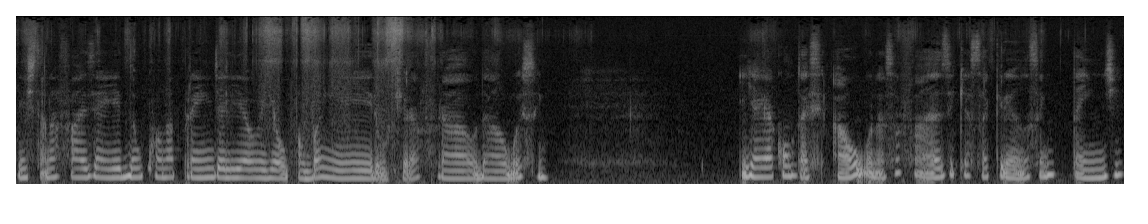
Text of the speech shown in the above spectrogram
a gente está na fase aí do quando aprende ali ao ir ao, ao banheiro, tirar fralda, algo assim. E aí acontece algo nessa fase que essa criança entende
